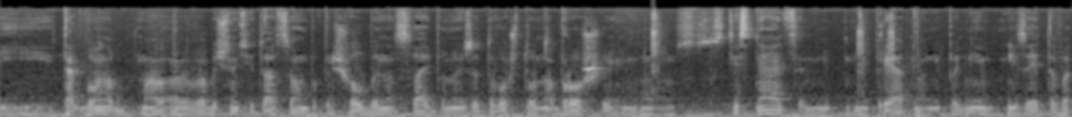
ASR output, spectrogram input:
и так бы он в обычной ситуации он бы пришел бы на свадьбу, но из-за того, что он оброшен, он стесняется, ему неприятно, он не, из-за этого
